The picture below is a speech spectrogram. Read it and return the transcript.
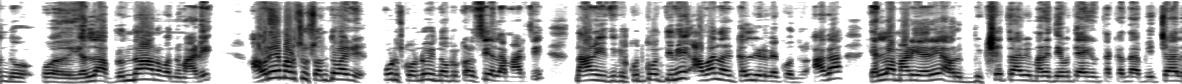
ಒಂದು ಎಲ್ಲ ಬೃಂದಾವನವನ್ನು ಮಾಡಿ, ಅವರೇ ಮಾಡಿಸು ಸ್ವಂತವಾಗಿ ಕೂಡಿಸ್ಕೊಂಡು ಇನ್ನೊಬ್ರು ಕಳಿಸಿ ಎಲ್ಲ ಮಾಡಿಸಿ ನಾನು ಇದಕ್ಕೆ ಕುತ್ಕೊಂತೀನಿ ಅವ ನಾನು ಕಲ್ಲು ಇಡಬೇಕು ಅಂದ್ರು. ಆಗ ಎಲ್ಲ ಮಾಡಿದ್ದಾರೆ ಅವ್ರು ಮನೆ ದೇವತೆ ಆಗಿರ್ತಕ್ಕಂಥ ಬಿಚ್ಚಾಲ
